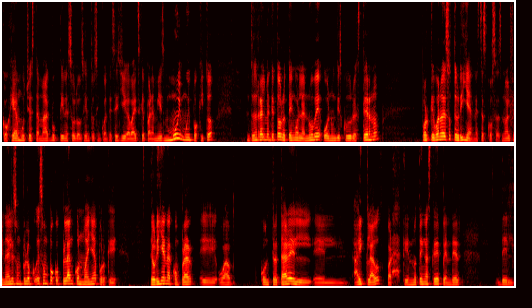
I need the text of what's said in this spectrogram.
cogea mucho esta MacBook. Tiene solo 256 GB, que para mí es muy, muy poquito. Entonces realmente todo lo tengo en la nube o en un disco duro externo. Porque bueno, eso te orillan estas cosas, ¿no? Al final es un, poco, es un poco plan con maña porque te orillan a comprar eh, o a contratar el, el iCloud para que no tengas que depender del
